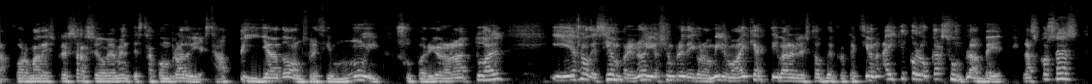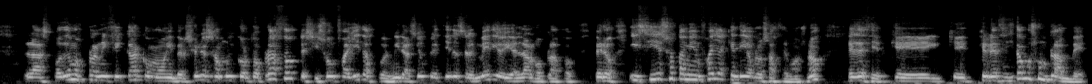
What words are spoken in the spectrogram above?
La forma de expresarse, obviamente, está comprado y está pillado a un precio muy superior al actual. Y es lo de siempre, ¿no? Yo siempre digo lo mismo, hay que activar el stop de protección, hay que colocarse un plan B. Las cosas las podemos planificar como inversiones a muy corto plazo, que si son fallidas, pues mira, siempre tienes el medio y el largo plazo. Pero, ¿y si eso también falla, qué diablos hacemos, no? Es decir, que, necesitamos un plan B.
